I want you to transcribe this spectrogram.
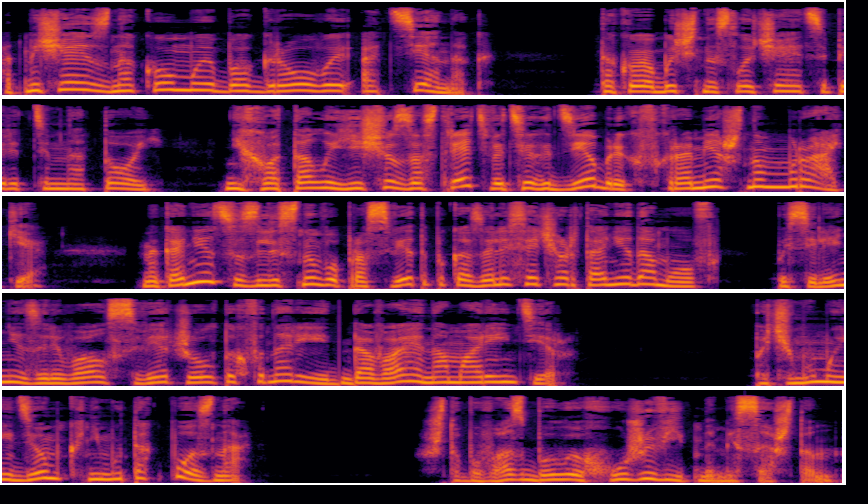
отмечая знакомый багровый оттенок. Такое обычно случается перед темнотой. Не хватало еще застрять в этих дебрях в кромешном мраке. Наконец, из лесного просвета показались очертания домов. Поселение заливал свет желтых фонарей, давая нам ориентир. «Почему мы идем к нему так поздно?» «Чтобы вас было хуже видно, мисс Эштон»,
